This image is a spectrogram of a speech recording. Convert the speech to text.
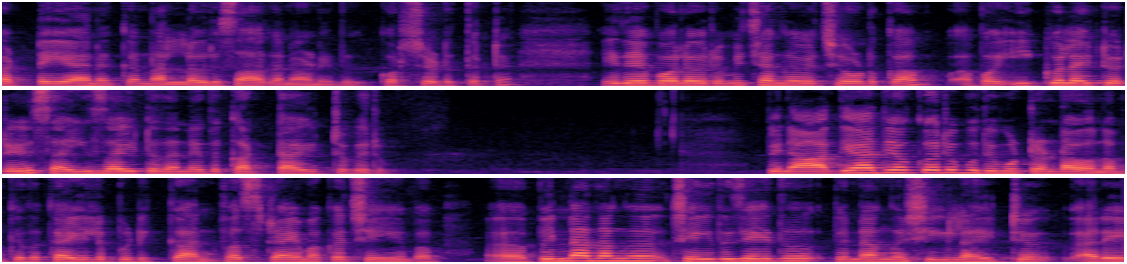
കട്ട് ചെയ്യാനൊക്കെ നല്ലൊരു സാധനമാണിത്. കുറച്ചെടുത്തിട്ട് ഇതേപോലെ ഒരുമിച്ച് അങ്ങ് വെച്ച് കൊടുക്കാം. അപ്പോൾ ഈക്വലായിട്ട് ഒരേ സൈസായിട്ട് തന്നെ ഇത് കട്ടായിട്ട് വരും. പിന്നെ ആദ്യം ആദ്യമൊക്കെ ഒരു ബുദ്ധിമുട്ടുണ്ടാവും. നമുക്കിത് കയ്യിൽ പിടിക്കാൻ ഫസ്റ്റ് ടൈമൊക്കെ ചെയ്യുമ്പം. പിന്നെ അതങ്ങ് ചെയ്ത് ചെയ്ത് പിന്നെ അങ്ങ് ശീലമായിട്ട് അരേ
